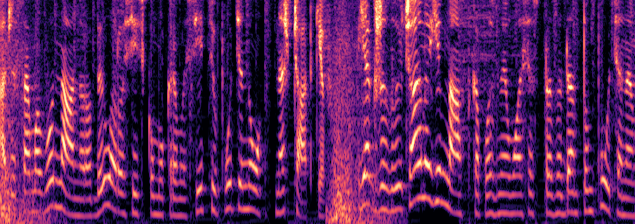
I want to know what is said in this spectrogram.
Адже саме вона народила російському кремлесідцю Путіну нащадків. Як же звичайна гімнастка познайомилася з президентом Путіним?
